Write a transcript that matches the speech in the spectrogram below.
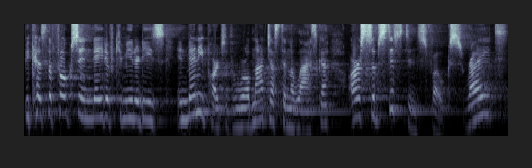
because the folks in native communities in many parts of the world, not just in Alaska, are subsistence folks, right?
